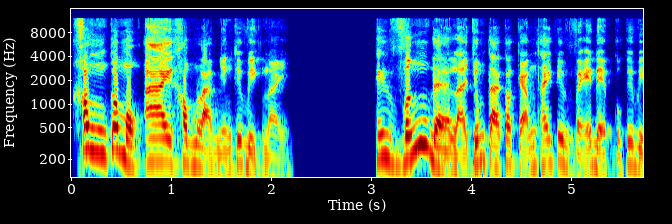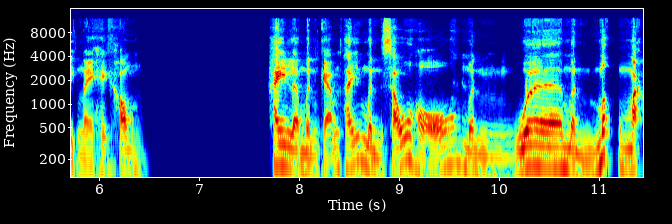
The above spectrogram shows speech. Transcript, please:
Không có một ai không làm những cái việc này. Cái vấn đề là chúng ta có cảm thấy cái vẻ đẹp của cái việc này hay không? Hay là mình cảm thấy mình xấu hổ, mình quê, mình mất mặt?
